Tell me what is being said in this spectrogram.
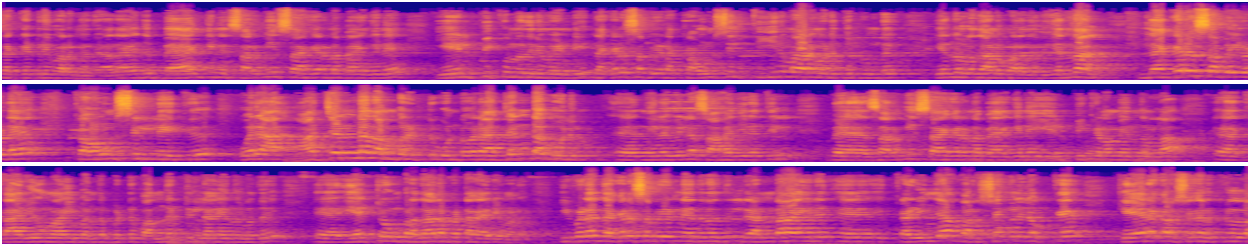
സെക്രട്ടറി പറഞ്ഞത്. അതായത് ബാങ്കിനെ സർവീസ് സഹകരണ ബാങ്കിനെ ഏൽപ്പിക്കുന്നതിന് വേണ്ടി നഗരസഭയുടെ കൗൺസിൽ തീരുമാനമെടുത്തിട്ടുണ്ട് എന്നുള്ളതാണ് പറഞ്ഞത്. എന്നാൽ നഗരസഭയുടെ കൗൺസിലിലേക്ക് ഒരു അജണ്ട നമ്പർ ഇട്ടുകൊണ്ട് ഒരു അജണ്ട പോലും നിലവിലെ സാഹചര്യത്തിൽ സർവീസ് സഹകരണ ബാങ്കിനെ ഏൽപ്പിക്കണം എന്നുള്ള കാര്യവുമായി ബന്ധപ്പെട്ട് വന്നിട്ടില്ല എന്നുള്ളത് ഏറ്റവും പ്രധാനപ്പെട്ട കാര്യമാണ്. ഇവിടെ നഗരസഭയുടെ നേതൃത്വത്തിൽ രണ്ടായിരം കഴിഞ്ഞ വർഷങ്ങളിലൊക്കെ കേര കർഷകർക്കുള്ള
